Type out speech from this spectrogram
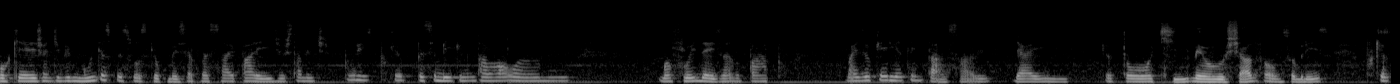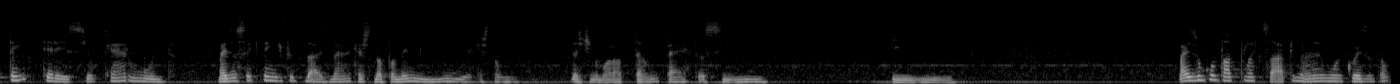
Porque já tive muitas pessoas que eu comecei a conversar e parei justamente por isso, porque eu percebi que não tava rolando uma fluidez né, no papo. Mas eu queria tentar, sabe? E aí eu tô aqui meio angustiado falando sobre isso, porque eu tenho interesse, eu quero muito. Mas eu sei que tem dificuldades, né? A questão da pandemia, a questão da gente não morar tão perto assim. E. Mas um contato pelo WhatsApp, né? Uma coisa tão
